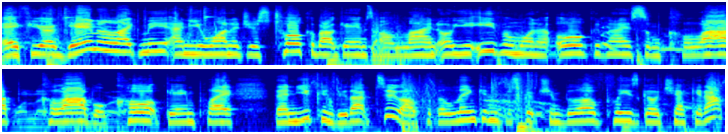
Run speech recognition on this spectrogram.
If you're a gamer like me and you want to just talk talk about games online or you even want to organize some collab collab or co-op gameplay then you can do that too. I'll put the link in the description below. Please go check it out.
